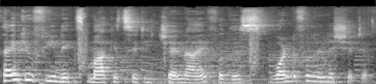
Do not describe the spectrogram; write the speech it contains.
Thank you, Phoenix Market City, Chennai, for this wonderful initiative.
